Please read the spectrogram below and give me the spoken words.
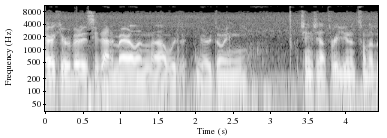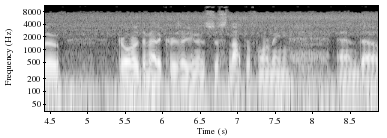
Eric here with Boat AC down in Maryland. Uh, we're, we are doing, changing out three units on the boat. They're older Dometic Cruisair units, just not performing. And uh,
